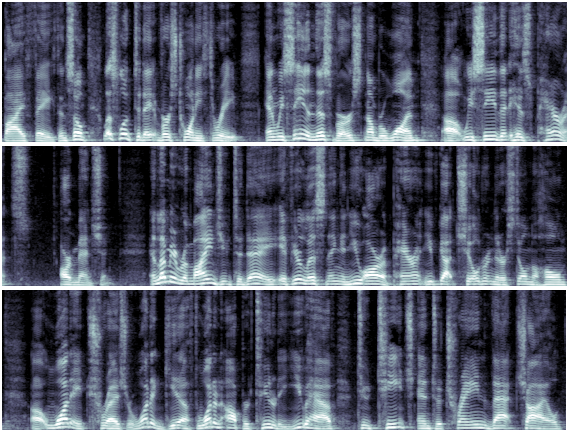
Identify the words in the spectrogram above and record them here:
by faith. And so let's look today at verse 23. And we see in this verse, number one, uh, we see that his parents are mentioned. And let me remind you today if you're listening and you are a parent, you've got children that are still in the home, uh, what a treasure, what a gift, what an opportunity you have to teach and to train that child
